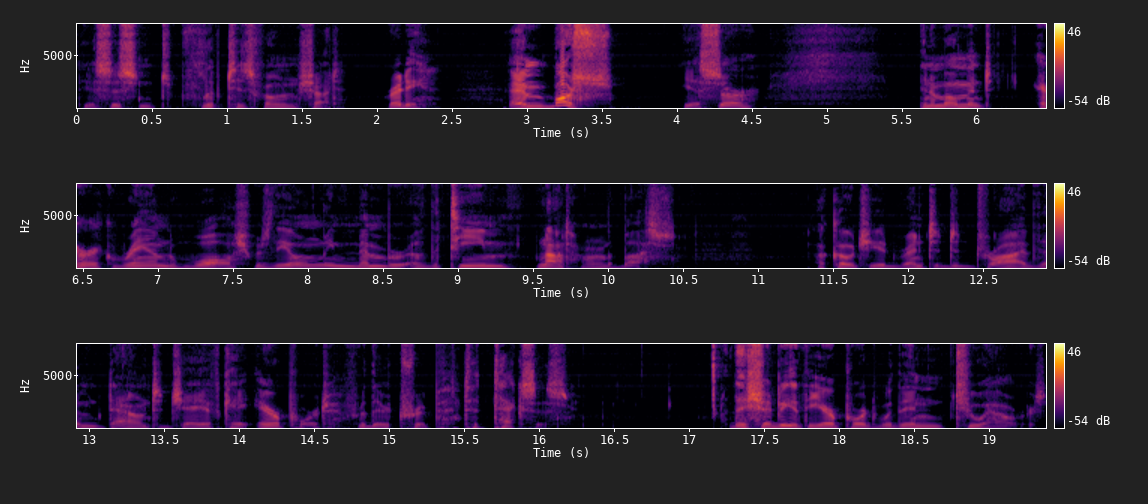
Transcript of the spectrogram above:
The assistant flipped his phone shut. Ready. Embus! Yes, sir. In a moment, Eric Rand Walsh was the only member of the team not on the bus. A coach he had rented to drive them down to JFK Airport for their trip to Texas. They should be at the airport within two hours,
